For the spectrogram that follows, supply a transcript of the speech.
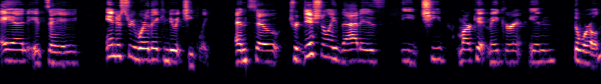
and it's a industry where they can do it cheaply. And so traditionally, that is the cheap market maker in the world.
